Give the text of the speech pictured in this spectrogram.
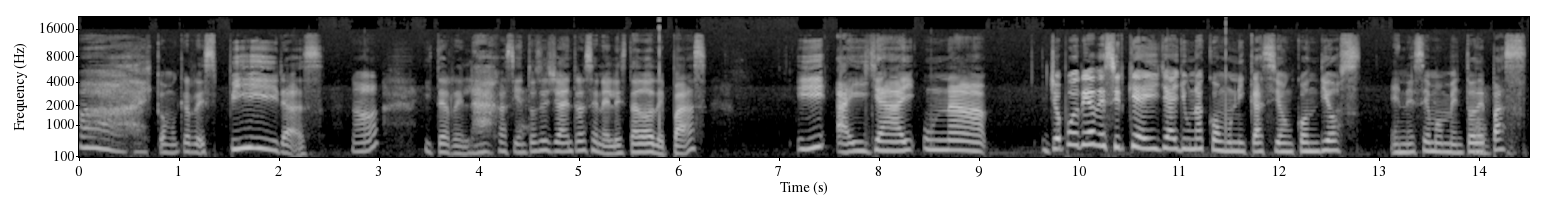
ay, como que respiras, ¿no? Y te relajas y entonces ya entras en el estado de paz y ahí ya hay una, yo podría decir que ahí ya hay una comunicación con Dios en ese momento de paz,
